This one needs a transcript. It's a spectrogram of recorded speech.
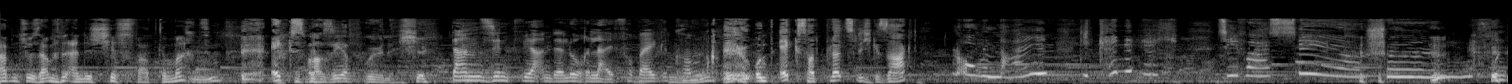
haben zusammen eine Schiffsfahrt gemacht. Ex war sehr fröhlich. Dann sind wir an der Lorelei vorbeigekommen. Und Ex hat plötzlich gesagt, Lorelei, die kenne ich. Sie war sehr schön. Und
